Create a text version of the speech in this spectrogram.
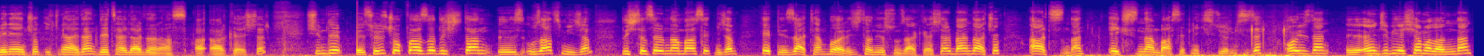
beni en çok ikna eden detaylardan arkadaşlar. Şimdi e, sözü çok fazla dıştan e, uzatmayacağım. Dış tasarımdan bahsetmeyeceğim. Hepiniz zaten bu aracı tanıyorsunuz arkadaşlar. Ben daha çok artısından, eksisinden bahsetmek istiyorum size. O yüzden e, önce bir yaşam alanından,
